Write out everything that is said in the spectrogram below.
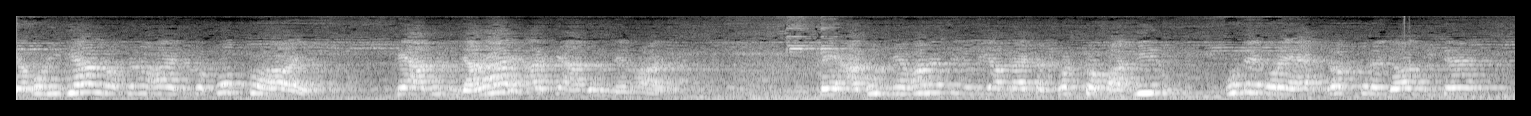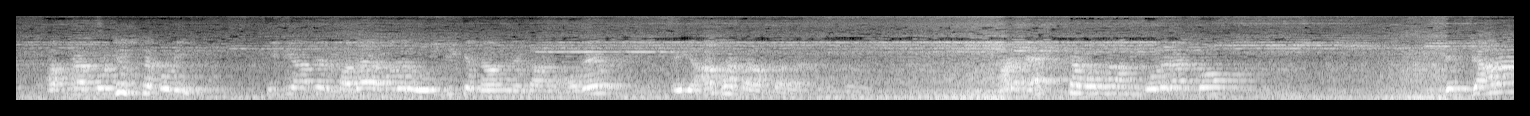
যখন ইতিহাস রচনা হয়, দুটো পক্ষ হয়, কে আগুন জ্বালায় আর কে আগুন নেভায়। সেই আগুন নেভানোতে যদি আমরা একটা ছোট্ট পাখির ফুটে করে এক ড্রপ করে জল দিতে আপনার প্রচেষ্টা করি, ইতিহাসের পাতায় আমাদের ওই দিকে নাম লেখানো হবে, এই আশাটা আমরা রাখি আর একটা কথা আমি বলে রাখব যে যারা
